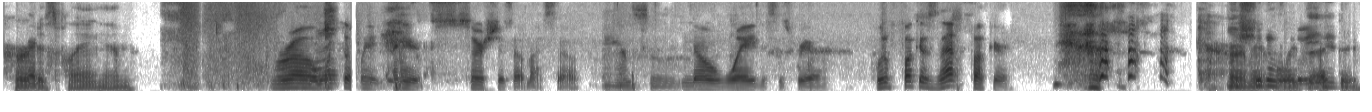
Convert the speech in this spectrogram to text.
Hurt is playing him. Bro, what the? Wait, I need to search this up myself. No way, this is real. Who the fuck is that fucker? You should have waited. actor.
